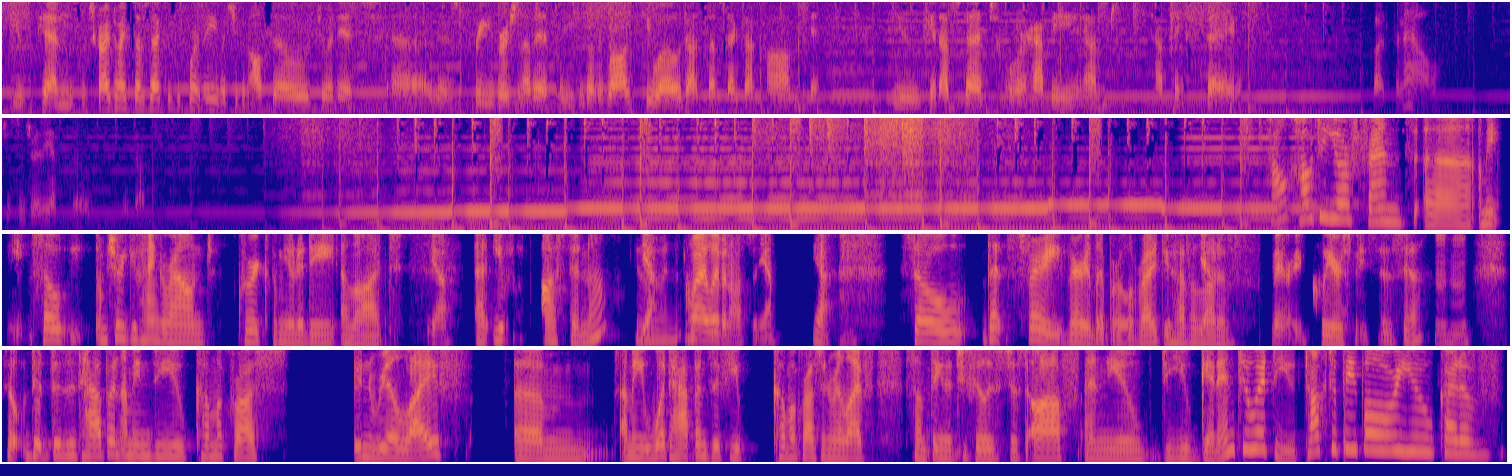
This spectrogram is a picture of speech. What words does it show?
you can subscribe to my Substack to support me, but you can also join it. Uh, there's a free version of it, so you can go to wrongqo.substack.com if you get upset or happy and have things to say. But for now, just enjoy the episode with Dawson. How how do your friends? Uh, I mean, so I'm sure you hang around queer community a lot. Yeah. Uh, you're from Austin, no? You yeah. live in Well, I live in Austin. Yeah. Yeah. So that's very very liberal, right? You have a lot of Very. queer spaces, yeah. hmm So d- does it happen? I mean, do you come across in real life? Um, I mean, what happens if you come across in real life something that you feel is just off and you, do you get into it? Do you talk to people or you kind of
